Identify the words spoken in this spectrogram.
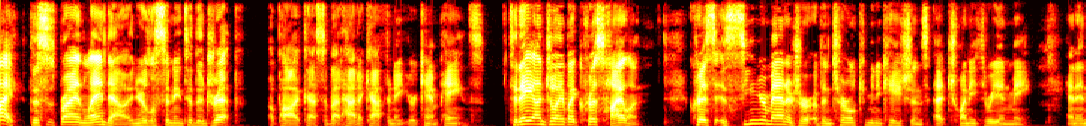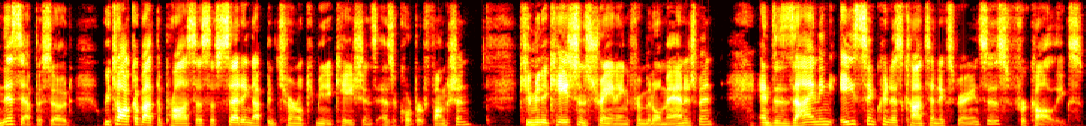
Hi, this is Brian Landau, and you're listening to The Drip, a podcast about how to caffeinate your campaigns. Today, I'm joined by Chris Hyland. Chris is Senior Manager of Internal Communications at 23andMe. And in this episode, we talk about the process of setting up internal communications as a corporate function, communications training for middle management, and designing asynchronous content experiences for colleagues.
